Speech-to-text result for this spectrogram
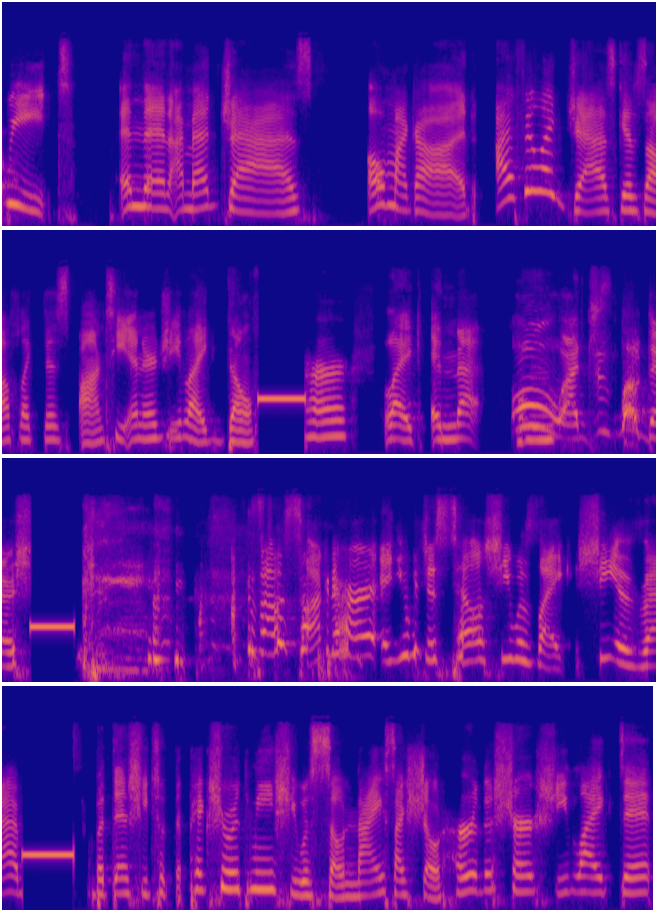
sweet. And then I met Jazz. Oh my God. I feel like Jazz gives off like this auntie energy, like don't f- her. Like, and that, Mhm. oh, I just love that Because I was talking to her and you could just tell she was like, she is that. But then she took the picture with me. She was so nice. I showed her the shirt. She liked it.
